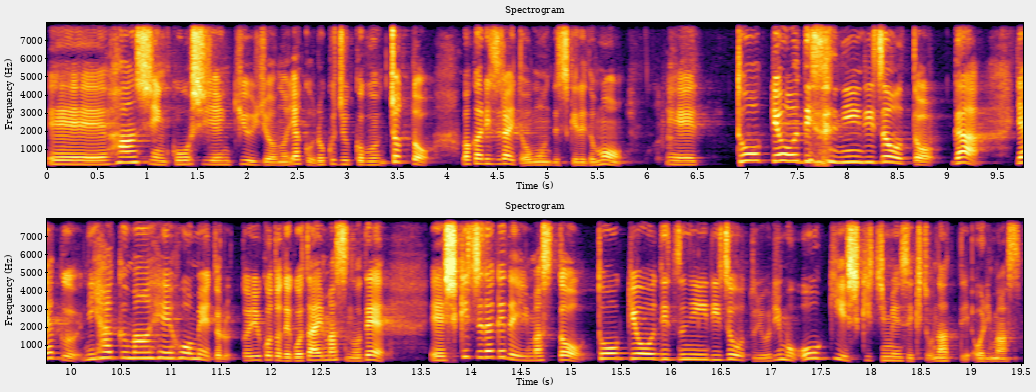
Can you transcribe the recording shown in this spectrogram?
えー、阪神甲子園球場の約60個分ちょっと分かりづらいと思うんですけれども、えー、東京ディズニーリゾートが約200万平方メートルということでございますので、えー、敷地だけで言いますと東京ディズニーリゾートよりも大きい敷地面積となっております。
